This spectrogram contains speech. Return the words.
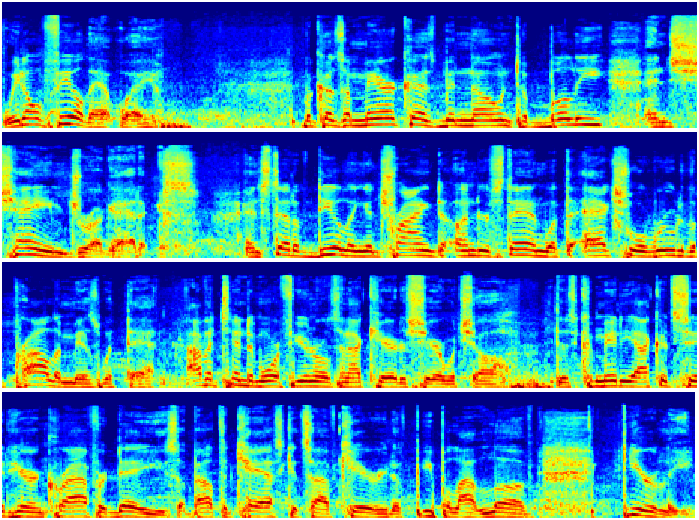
we don't feel that way. Because America has been known to bully and shame drug addicts instead of dealing and trying to understand what the actual root of the problem is with that. I've attended more funerals than I care to share with y'all. This committee, I could sit here and cry for days about the caskets I've carried of people I loved dearly.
